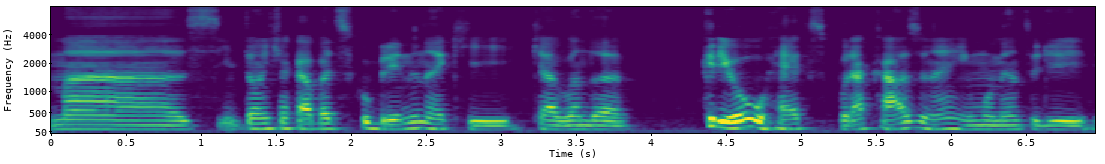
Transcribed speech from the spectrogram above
Mas então a gente acaba descobrindo, né, que, que a Wanda criou o Rex por acaso, né, em um momento de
